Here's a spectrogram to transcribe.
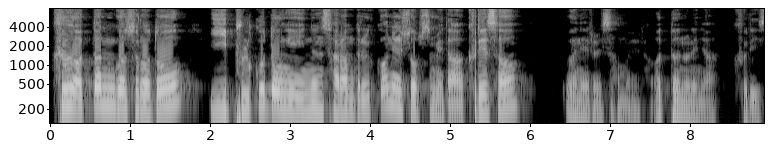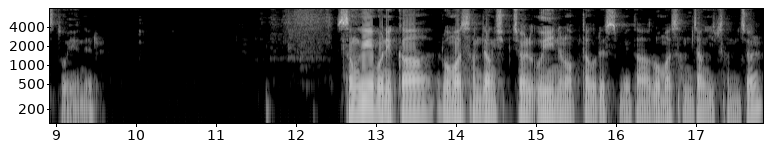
그 어떤 것으로도 이 불구덩이에 있는 사람들을 꺼낼 수 없습니다. 그래서 은혜를 사모해라. 어떤 은혜냐? 그리스도의 은혜를. 성경에 보니까 로마서 3장 10절 의인은 없다고 그랬습니다. 로마 3장 23절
